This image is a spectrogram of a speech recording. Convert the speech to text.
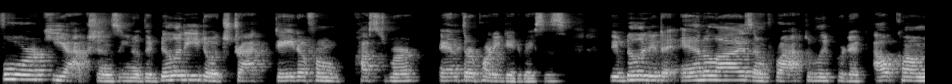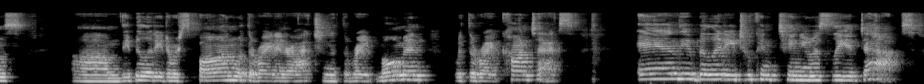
four key actions. You know, the ability to extract data from customer and third-party databases, the ability to analyze and proactively predict outcomes, um, the ability to respond with the right interaction at the right moment, with the right context, and the ability to continuously adapt.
